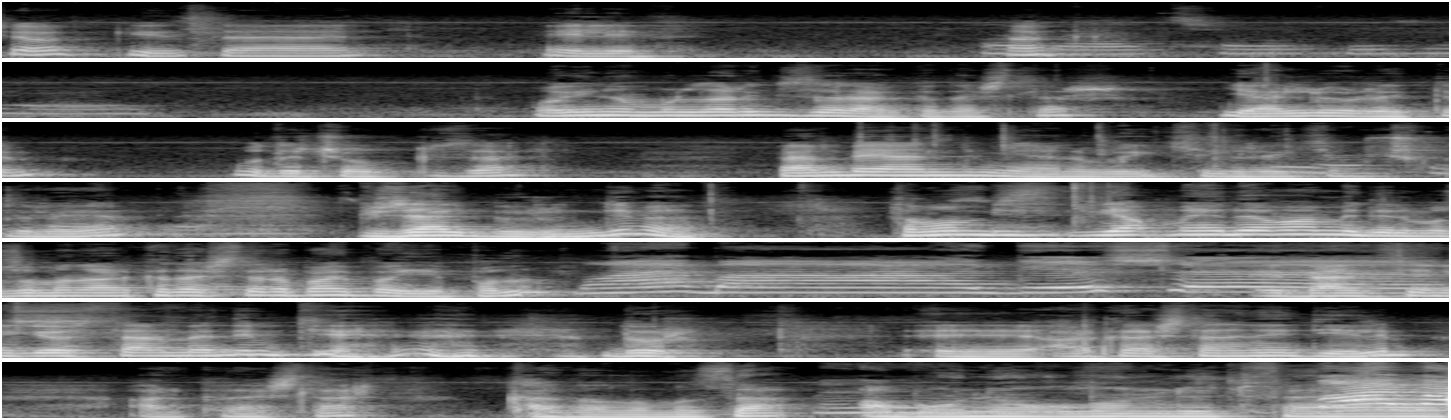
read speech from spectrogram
Çok güzel. Elif. Bak. Evet çok güzel. Oyun hamurları güzel arkadaşlar. Yerli üretim. Bu da çok güzel. Ben beğendim yani bu 2 lira 2,5 liraya. Güzel bir ürün değil mi? Tamam biz yapmaya devam edelim o zaman arkadaşlara bay bay yapalım. Bay bay. Görüşürüz. E ben seni göstermedim ki. Dur. E, arkadaşlara ne diyelim? Arkadaşlar kanalımıza abone olun lütfen. Bay bay.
